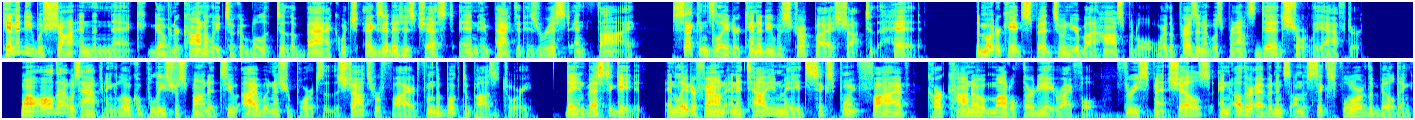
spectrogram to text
Kennedy was shot in the neck. Governor Connally took a bullet to the back, which exited his chest and impacted his wrist and thigh. Seconds later, Kennedy was struck by a shot to the head. The motorcade sped to a nearby hospital, where the president was pronounced dead shortly after. While all that was happening, local police responded to eyewitness reports that the shots were fired from the book depository. They investigated and later found an Italian made 6.5 Carcano Model 38 rifle, three spent shells, and other evidence on the sixth floor of the building,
